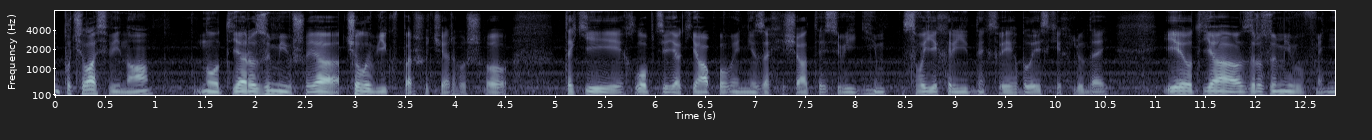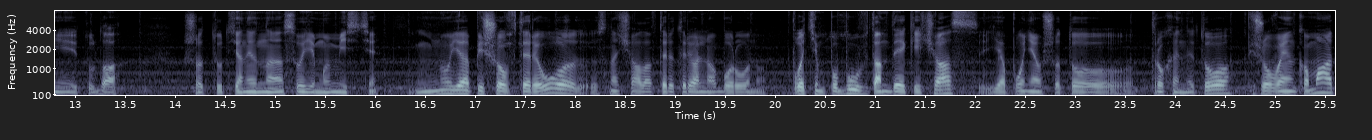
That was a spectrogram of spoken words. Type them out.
Ну, почалась війна. Ну, от я розумів, що я чоловік в першу чергу, що такі хлопці, як я, повинні захищати свій дім, своїх рідних, своїх близьких людей. І от я зрозумів мені туди, що тут я не на своєму місці. Ну, я пішов в ТРО спочатку, в територіальну оборону. Потім побув там деякий час, я зрозумів, що то трохи не то. Пішов в воєнкомат,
